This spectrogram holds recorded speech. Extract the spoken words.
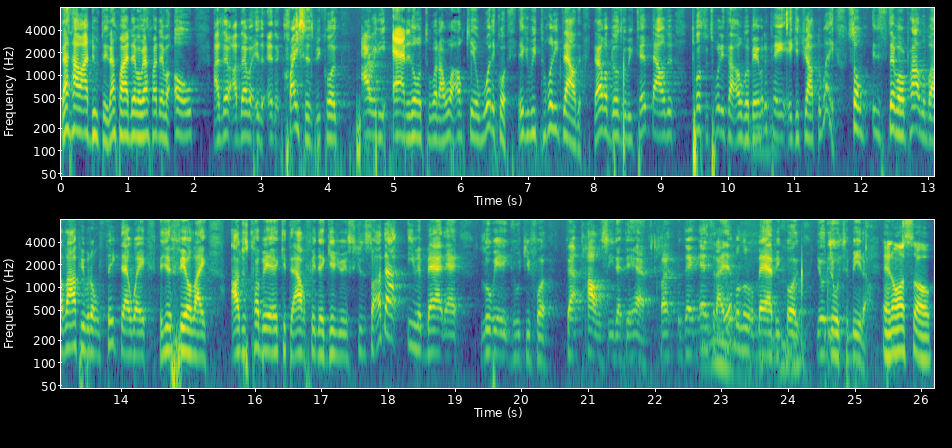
That's how I do things. That's why I never. That's why I never Oh, I never. I'm never in, in a crisis because I already added on to what I want. I don't care what it costs. It could be twenty thousand. Now my bill's gonna be ten thousand plus the twenty thousand. I'm gonna be able to pay and get you out the way. So it's never a problem. But a lot of people don't think that way. They just feel like I'll just come in and get the outfit and give you excuses. So I'm not even mad at Louis and Gucci for that policy that they have. But they answered, I am a little mad because you'll do it to me though. And also,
